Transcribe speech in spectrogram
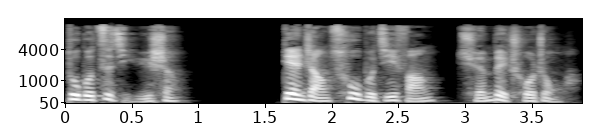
度过自己余生。店长猝不及防，全被戳中了。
